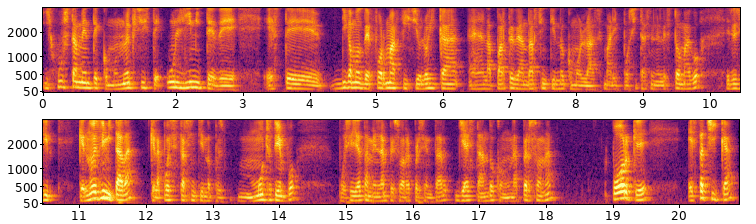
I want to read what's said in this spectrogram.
y justamente como no existe un límite de este, digamos, de forma fisiológica, eh, la parte de andar sintiendo como las maripositas en el estómago, es decir, que no es limitada, que la puedes estar sintiendo pues mucho tiempo, pues ella también la empezó a representar ya estando con una persona, porque esta chica,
